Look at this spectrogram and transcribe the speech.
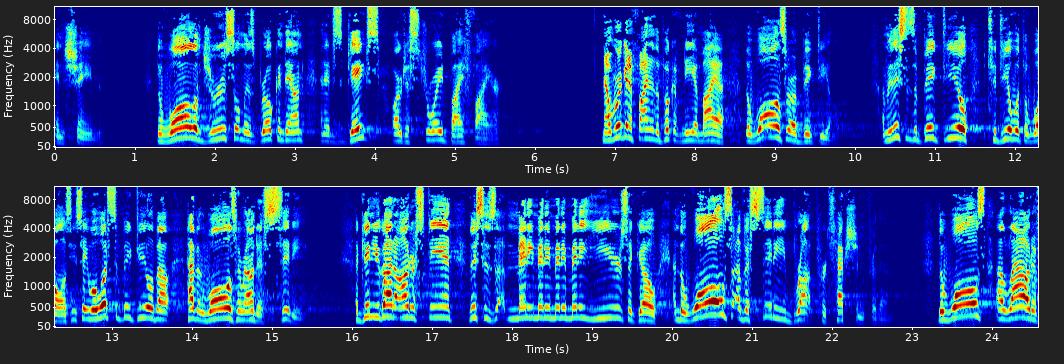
and shame. The wall of Jerusalem is broken down, and its gates are destroyed by fire. Now, we're going to find in the book of Nehemiah, the walls are a big deal. I mean, this is a big deal to deal with the walls. You say, well, what's the big deal about having walls around a city? Again, you got to understand this is many, many, many, many years ago, and the walls of a city brought protection for them. The walls allowed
